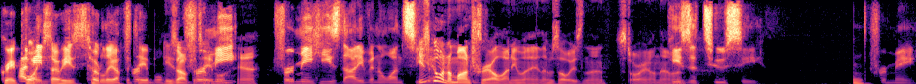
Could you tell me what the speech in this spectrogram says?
Great I point. mean, so he's totally off the for- table. He's off the For table. me, yeah. For me, he's not even a 1C. He's going to. Montreal anyway. That was always the story on that He's one. a 2C Hmm. for me.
